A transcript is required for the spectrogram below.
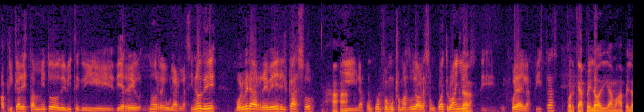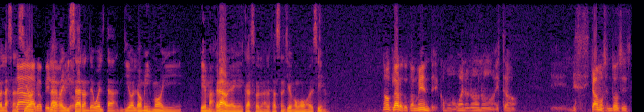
aplicar este método de, viste, de, de no regularla, sino de volver a rever el caso y la sanción fue mucho más dura, ahora son cuatro años fuera de las pistas. Porque apeló, digamos, apeló la sanción, la revisaron de vuelta, dio lo mismo y, es más grave ahí el caso de la, sanción como vos decís. ¿no? claro, totalmente, como bueno, no, no, esto eh, necesitamos entonces,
